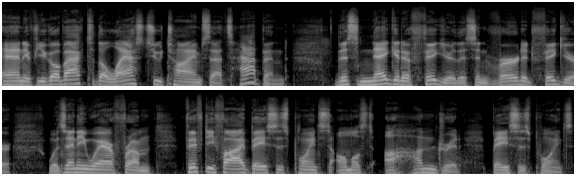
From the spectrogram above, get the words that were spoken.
And if you go back to the last two times that's happened, this negative figure, this inverted figure, was anywhere from 55 basis points to almost 100 basis points.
